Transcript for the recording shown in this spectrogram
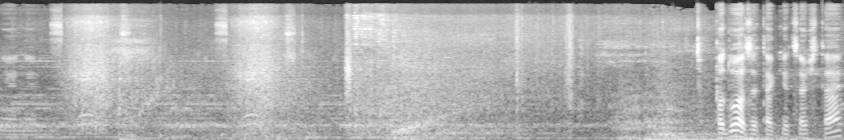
Nie, nie. Tu w podłodze takie coś, tak?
